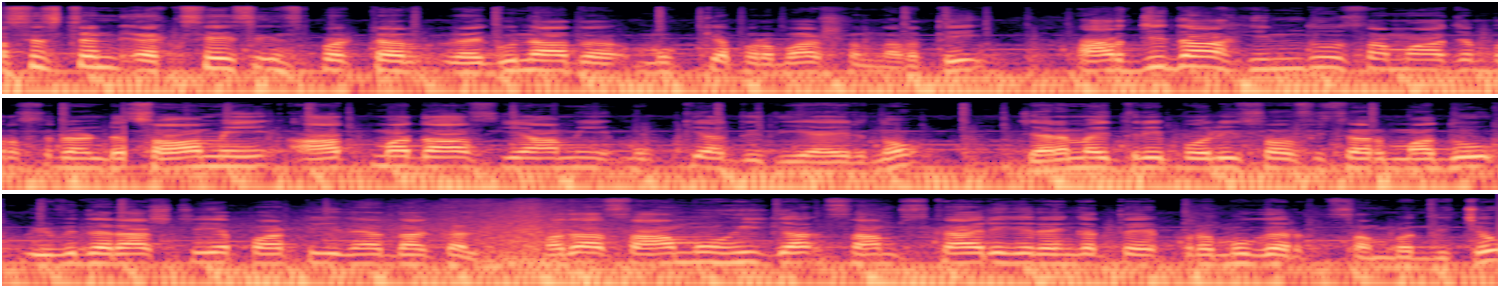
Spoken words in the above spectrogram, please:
അസിസ്റ്റന്റ് എക്സൈസ് ഇൻസ്പെക്ടർ രഘുനാഥ് മുഖ്യ പ്രഭാഷണം നടത്തി. അർജിത ഹിന്ദു സമാജം പ്രസിഡന്റ് സ്വാമി ആത്മദാസ് യാമി മുഖ്യാതിഥിയായിരുന്നു ജനമൈത്രി പോലീസ് ഓഫീസർ മധു വിവിധ രാഷ്ട്രീയ പാർട്ടി നേതാക്കൾ മത സാമൂഹിക സാംസ്കാരിക രംഗത്തെ പ്രമുഖർ സംബന്ധിച്ചു.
